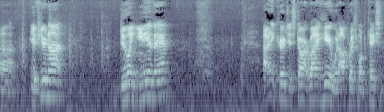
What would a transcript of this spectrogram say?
uh, if you're not doing any of that, I'd encourage you to start right here with Operation Multiplication.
